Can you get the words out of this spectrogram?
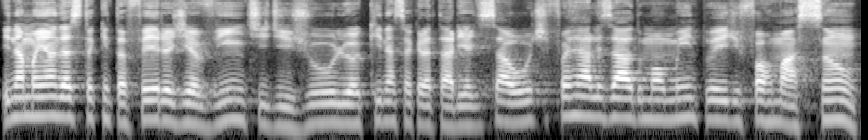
E na manhã desta quinta-feira, dia 20 de julho, aqui na Secretaria de Saúde, foi realizado um momento aí de formação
